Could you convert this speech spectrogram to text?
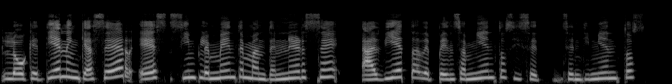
lo que tienen que hacer es simplemente mantenerse a dieta de pensamientos y sentimientos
